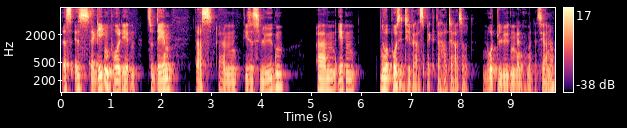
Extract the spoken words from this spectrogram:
Das ist der Gegenpol eben zu dem, dass ähm, dieses Lügen ähm, eben nur positive Aspekte hatte. Also Notlügen nennt man das ja, ne?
